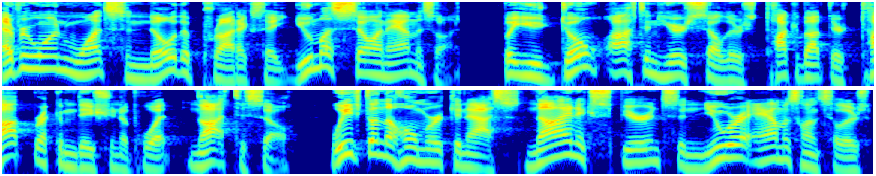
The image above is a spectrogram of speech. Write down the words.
Everyone wants to know the products that you must sell on Amazon, but you don't often hear sellers talk about their top recommendation of what not to sell. We've done the homework and asked nine experienced and newer Amazon sellers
